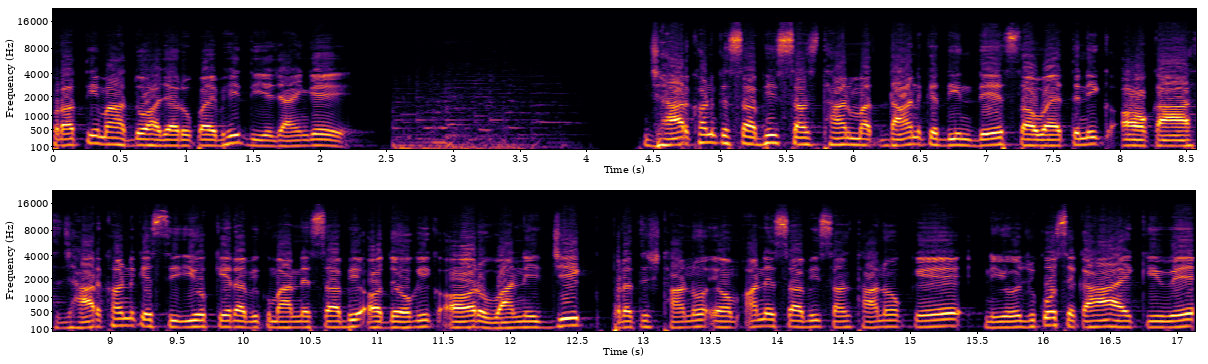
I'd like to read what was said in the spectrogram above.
प्रति माह दो हज़ार रुपये भी दिए जाएँगे। झारखंड के सभी संस्थान मतदान के दिन दे सवैतनिक अवकाश। झारखंड के सीईओ के रवि कुमार ने सभी औद्योगिक और वाणिज्यिक प्रतिष्ठानों एवं अन्य सभी संस्थानों के नियोजकों से कहा है कि वे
